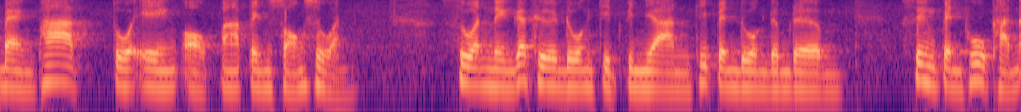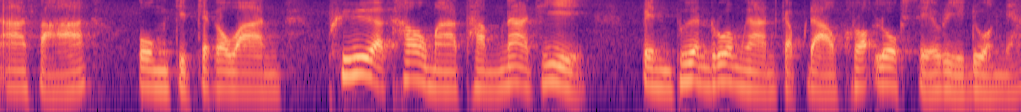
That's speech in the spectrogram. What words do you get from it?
แบ่งภาคตัวเองออกมาเป็นสองส่วน ส่วนหนึ่งก็คือดวงจิตวิญญาณที่เป็นดวงเดิมๆ ซึ่งเป็นผู้ขันอาสาองค์จิตจักรวาล เพื่อเข้ามาทำหน้าที่ เป็นเพื่อนร่วมงานกับดาวเคราะห์โลกเสรีดวงนี้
